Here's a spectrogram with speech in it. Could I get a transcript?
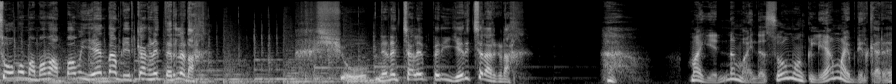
சோமு மாமாவும் அப்பாவும் ஏன் தான் அப்படி இருக்காங்கன்னே தெரியலடா. ஐயோ நினைச்சாலே பெரிய எரிச்சலா இருக்குடா. அம்மா என்னம்மா இந்த சோமு அங்கிள் ஏம்மா இப்படி இருக்காரு?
